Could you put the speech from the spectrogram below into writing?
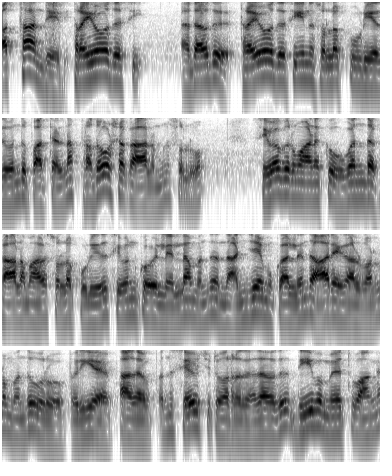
பத்தாம் தேதி திரையோதசி. அதாவது திரையோதசின்னு சொல்லக்கூடியது வந்து பார்த்தோம்னா பிரதோஷ காலம்னு சொல்லுவோம். சிவபெருமானுக்கு உகந்த காலமாக சொல்லக்கூடியது. சிவன் கோயில் எல்லாம் வந்து அந்த அஞ்சே முக்கால்லேருந்து ஆறே கால் வரலும் வந்து ஒரு பெரிய அதை வந்து சேவிச்சுட்டு வர்றது. அதாவது தீபம் ஏற்றுவாங்க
